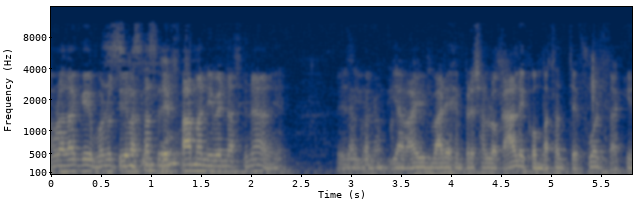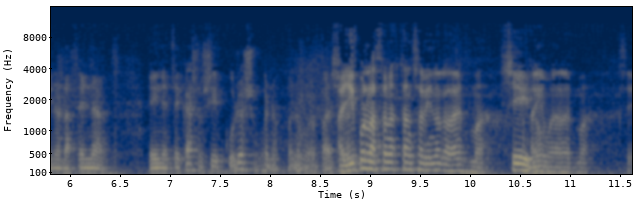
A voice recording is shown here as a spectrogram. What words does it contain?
Inmaculada que, bueno, tiene Sí, sí, bastante sí. fama a nivel nacional, ¿eh? Es Lo decir, conozco. y hay varias empresas locales con bastante fuerza aquí en Aracena. En este caso, sí, es curioso. Bueno, bueno, pues parece... Allí por la zona están saliendo cada vez más. Sí, cada vez más. Sí,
